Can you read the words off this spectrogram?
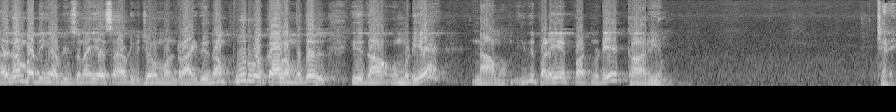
அதுதான் பாத்தீங்க அப்படின்னு சொன்னா ஏசா அப்படி ஜெபம் பண்றா. இதுதான் பூர்வ காலம் முதல் இதுதான் உம்முடைய நாமம். இது பழைய ஏற்பாட்டினுடைய காரியம். சரி.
